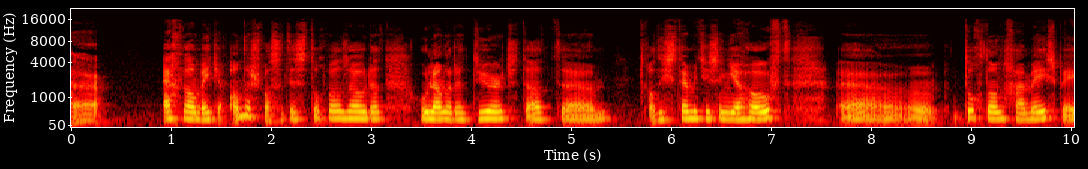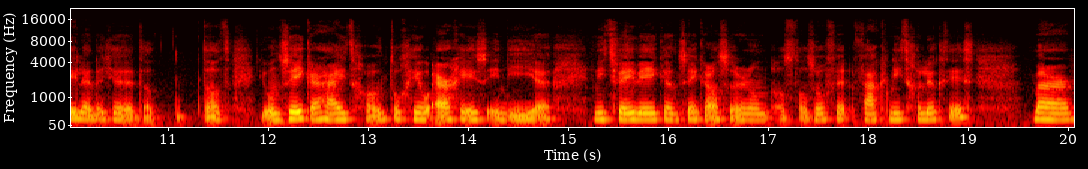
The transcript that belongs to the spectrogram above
uh, echt wel een beetje anders was. Het is toch wel zo dat hoe langer het duurt, dat, um, al die stemmetjes in je hoofd uh, toch dan gaan meespelen. En dat, je, dat, dat die onzekerheid gewoon toch heel erg is in die, uh, in die twee weken. Zeker als, er dan, als het al zo vaak niet gelukt is. Maar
